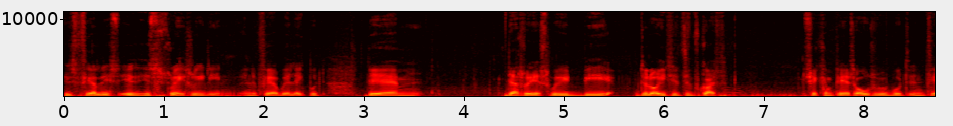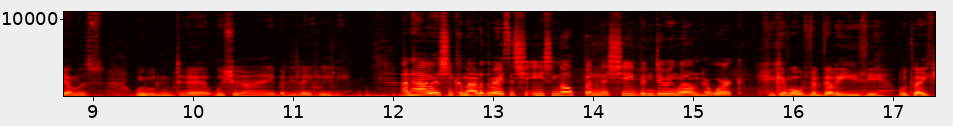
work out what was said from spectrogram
is fairly is straight really in, in a fair way. Like, but the um, that race we'd be delighted to have got second place out of it. But in fairness, we wouldn't uh, wish it on anybody. Like really. And how has she come out of the race? Is she eating up and has she been doing well in her work? She came out of it very easy, but like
